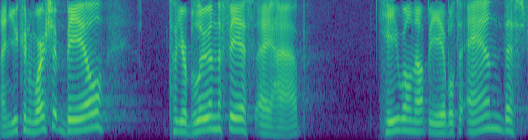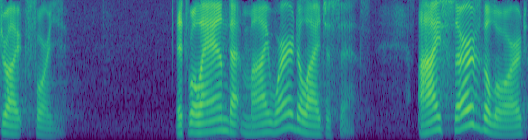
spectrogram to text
And you can worship Baal till you're blue in the face, Ahab. He will not be able to end this drought for you. It will end at my word, Elijah says. I serve the Lord,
